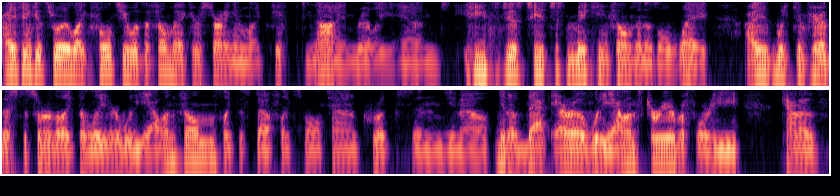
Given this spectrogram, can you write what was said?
I think it's really like Fulci was a filmmaker starting in like '59, really, and he's just he's just making films in his old way. I would compare this to sort of like the later Woody Allen films, like the stuff like Small Town Crooks and you know you know that era of Woody Allen's career before he kind of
